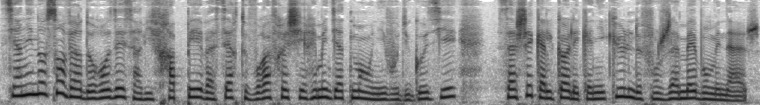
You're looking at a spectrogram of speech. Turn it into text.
Si un innocent verre de rosé servi frappé va certes vous rafraîchir immédiatement au niveau du gosier, sachez qu'alcool et canicule ne font jamais bon ménage.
